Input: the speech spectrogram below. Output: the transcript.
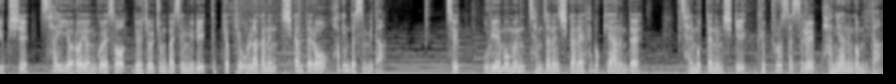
6시 사이 여러 연구에서 뇌졸중 발생률이 급격히 올라가는 시간대로 확인됐습니다. 즉, 우리의 몸은 잠자는 시간에 회복해야 하는데 잘못된 음식이 그 프로세스를 방해하는 겁니다.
